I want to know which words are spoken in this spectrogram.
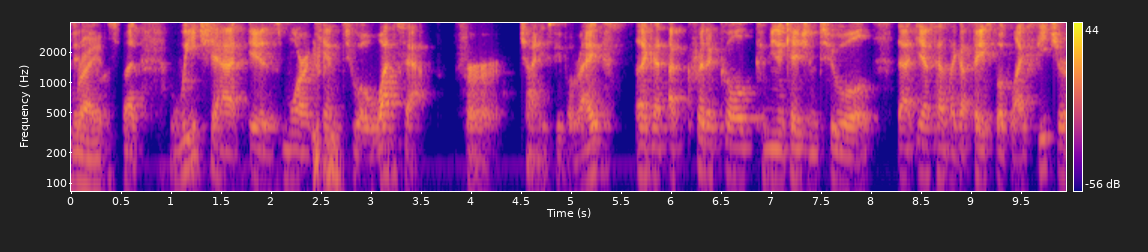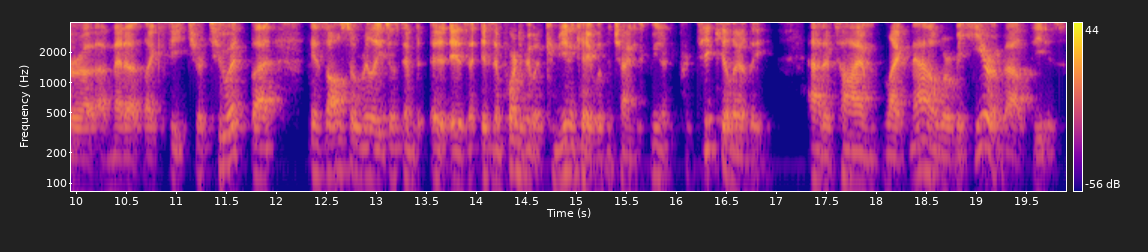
videos. Right. But WeChat is more akin to a WhatsApp for Chinese people, right? Like a, a critical communication tool that yes has like a Facebook-like feature, a, a Meta-like feature to it, but is also really just is is important to be able to communicate with the Chinese community, particularly at a time like now where we hear about these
